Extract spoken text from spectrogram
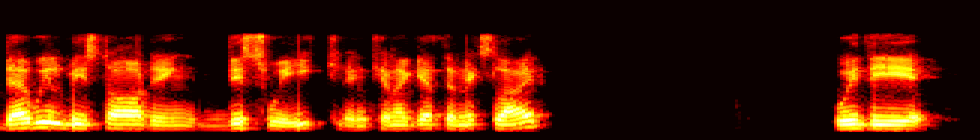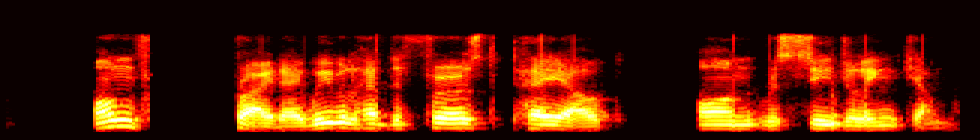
that will be starting this week. And can I get the next slide? On Friday, we will have the first payout on residual income.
